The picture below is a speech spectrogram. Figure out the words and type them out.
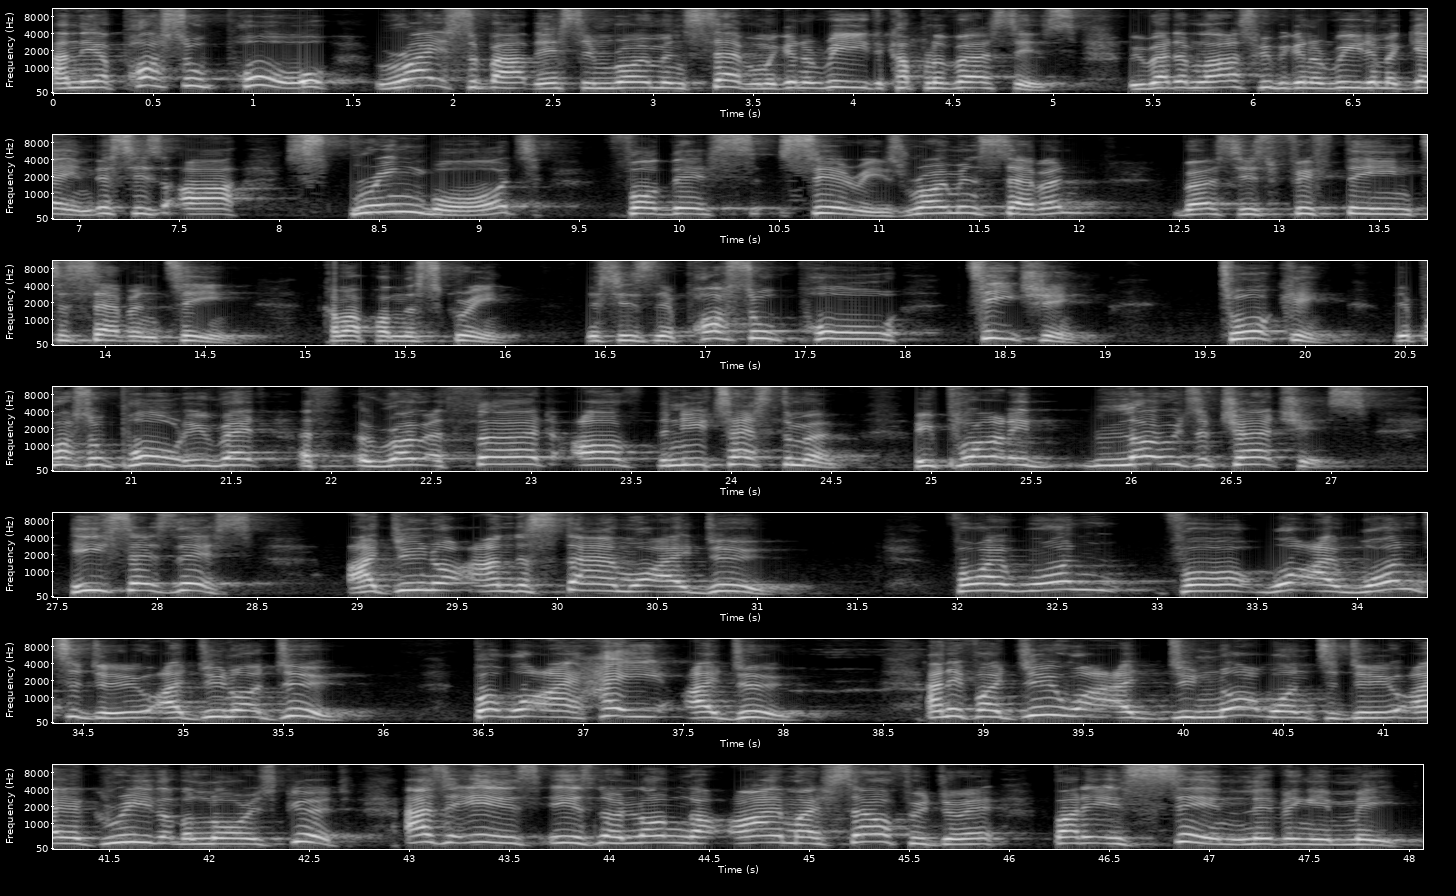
And the Apostle Paul writes about this in Romans 7. We're going to read a couple of verses. We read them last week, we're going to read them again. This is our springboard for this series Romans 7, verses 15 to 17. Come up on the screen. This is the Apostle Paul teaching talking. The Apostle Paul, who read, wrote a third of the New Testament, who planted loads of churches, he says this I do not understand what I do. For I want, for what I want to do, I do not do. But what I hate, I do. And if I do what I do not want to do, I agree that the law is good. As it is, it is no longer I myself who do it, but it is sin living in me.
